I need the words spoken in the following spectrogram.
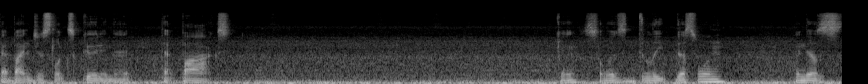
That button just looks good in that, that box. Okay, so let's delete this one. And those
